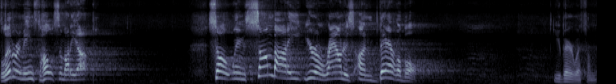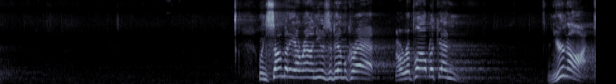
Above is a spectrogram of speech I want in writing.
Literally means to hold somebody up. So when somebody you're around is unbearable, you bear with them. When somebody around you is a Democrat or Republican, and you're not,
